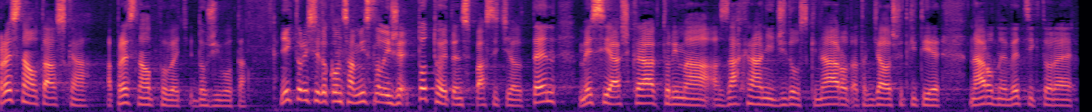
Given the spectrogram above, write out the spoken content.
Presná otázka a presná odpoveď do života. Niektorí si dokonca mysleli, že toto je ten spasiteľ, ten Mesiáš, kráľ, ktorý má zachrániť židovský národ a tak ďalej, všetky tie národné veci, ktoré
